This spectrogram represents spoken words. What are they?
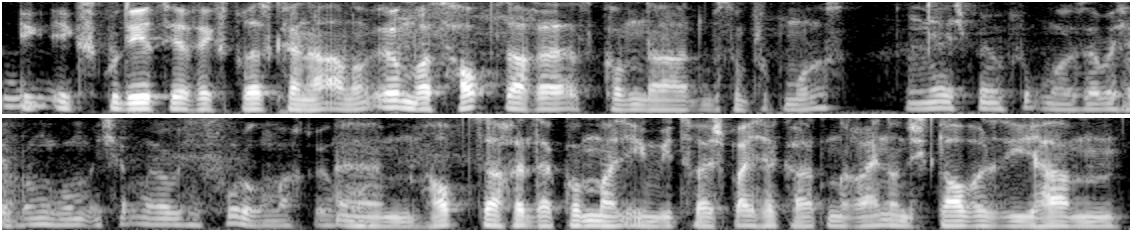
XQD, CF Express, keine Ahnung, irgendwas. Hauptsache, es kommt da, du bist im Flugmodus. Ja, ich bin im Flugmodus, aber ich habe irgendwo, ich habe mal, glaube ich, ein Foto gemacht irgendwo. Ähm, Hauptsache, da kommen mal irgendwie zwei Speicherkarten rein und ich glaube, sie haben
